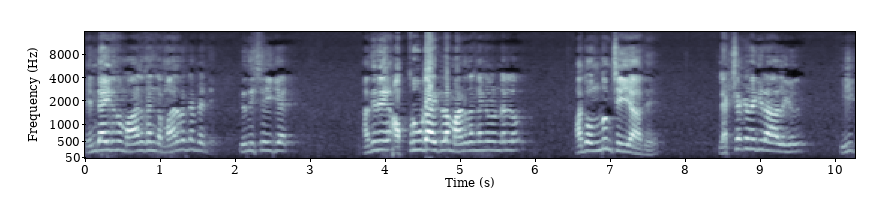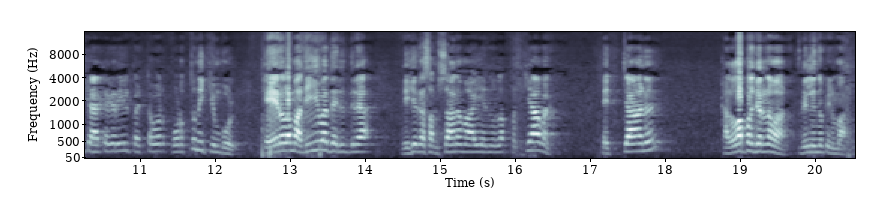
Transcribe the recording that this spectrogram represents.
എന്തായിരുന്നു മാനദണ്ഡം? മാനദണ്ഡം തന്നെ ഇത് നിശ്ചയിക്കാൻ. അതിന് അപ്രൂവ്ഡ് ആയിട്ടുള്ള മാനദണ്ഡങ്ങളുണ്ടല്ലോ. അതൊന്നും ചെയ്യാതെ ലക്ഷക്കണക്കിന് ആളുകൾ ഈ കാറ്റഗറിയിൽ പെട്ടവർ പുറത്തു നിൽക്കുമ്പോൾ കേരളം അതീവ ദരിദ്ര രഹിത സംസ്ഥാനമായി എന്നുള്ള പ്രഖ്യാപനം തെറ്റാണ് കള്ളപ്രചരണമാണ്. ഇതിൽ നിന്ന് പിന്മാറും.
